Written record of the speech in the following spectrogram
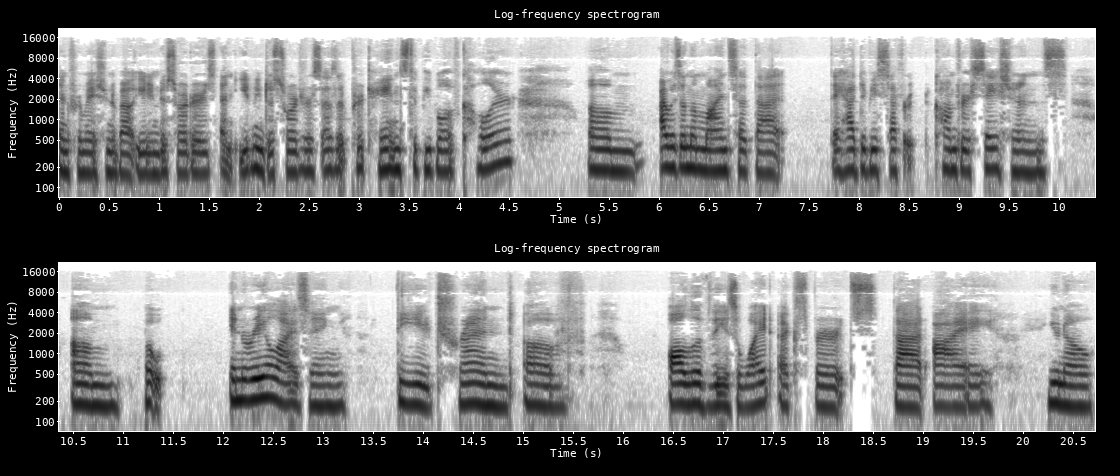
information about eating disorders and eating disorders as it pertains to people of color, um, I was in the mindset that they had to be separate conversations. Um, but in realizing the trend of all of these white experts that I, you know,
